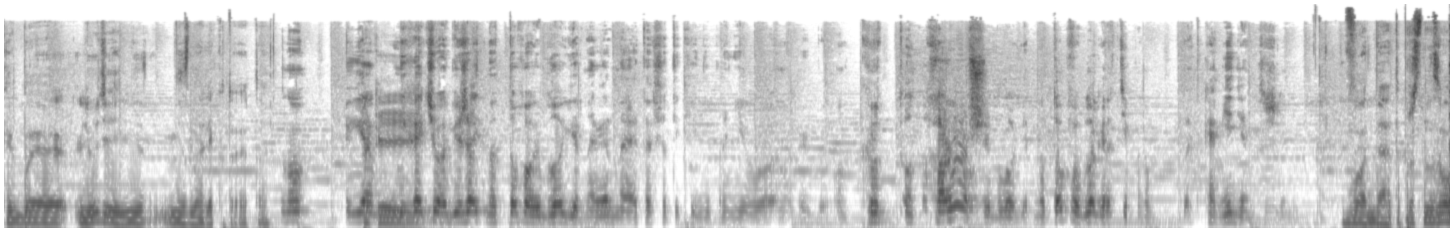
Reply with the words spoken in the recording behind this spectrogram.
как бы люди не, не знали, кто это. Ну, я так и... не хочу обижать, но топовый блогер, наверное, это все-таки не про него. Ну, как бы, он крут, он хороший блогер, но топовый блогер, типа, ну, это комедиан, к сожалению. Вот, да, ты просто назвал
